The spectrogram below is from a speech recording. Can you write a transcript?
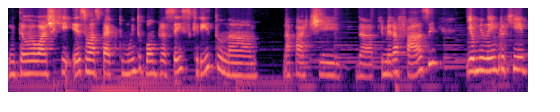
Então, eu acho que esse é um aspecto muito bom para ser escrito na, na parte da primeira fase. E eu me lembro que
